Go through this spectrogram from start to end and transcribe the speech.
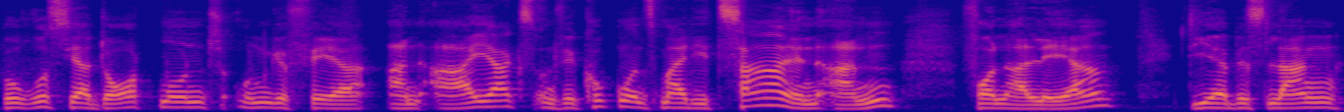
Borussia Dortmund ungefähr an Ajax. Und wir gucken uns mal die Zahlen an von Aller, die er bislang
